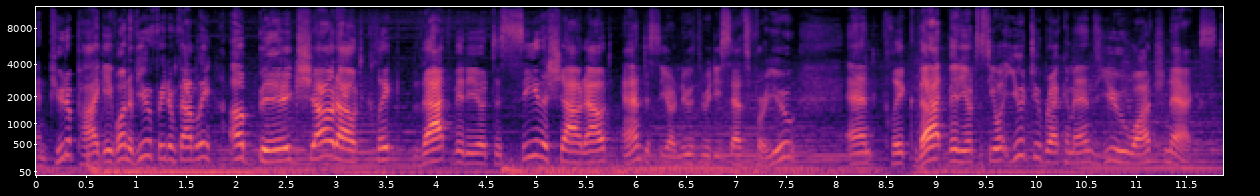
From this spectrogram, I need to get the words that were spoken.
And PewDiePie gave one of you, Freedom Family, a big shout out. Click that video to see the shout out and to see our new 3D sets for you. And click that video to see what YouTube recommends you watch next.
